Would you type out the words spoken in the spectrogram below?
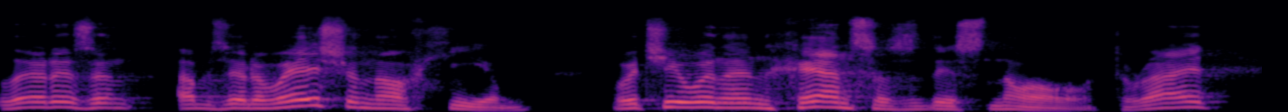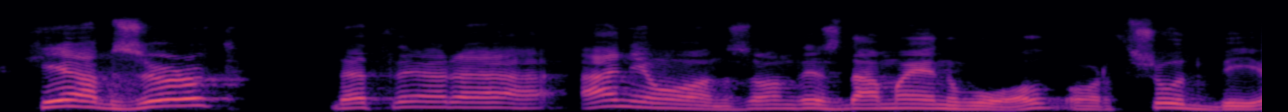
there is an observation of him which even enhances this note, right? He observed that there are anyons on this domain wall, or should be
